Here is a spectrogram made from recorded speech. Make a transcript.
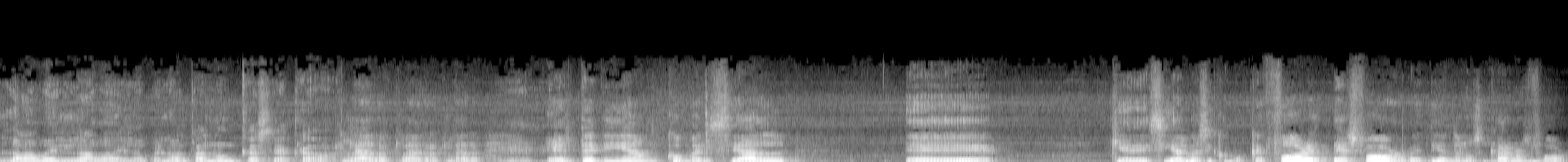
lava y lava y la pelota nunca se acaba. Claro, claro, claro. Él tenía un comercial eh, que decía algo así como que Ford es Ford, vendiendo los carros Ford.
